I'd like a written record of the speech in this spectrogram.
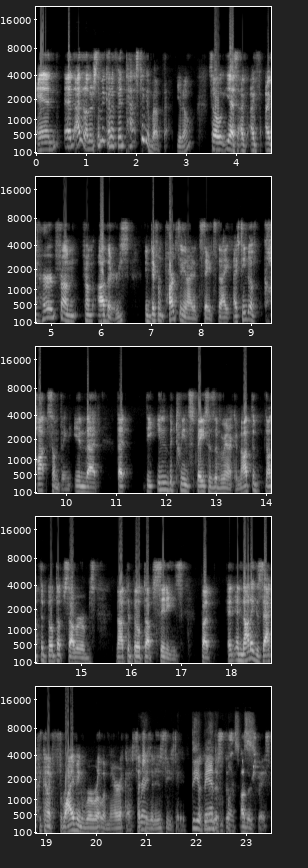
and and I don't know there's something kind of fantastic about that you know so yes I've I've I've heard from from others in different parts of the United States that I, I seem to have caught something in that that the in between spaces of America, not the not the built up suburbs, not the built up cities, but and, and not exactly kind of thriving rural America such Right. as it is these days. The but, you know, abandoned this, this places. other space.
